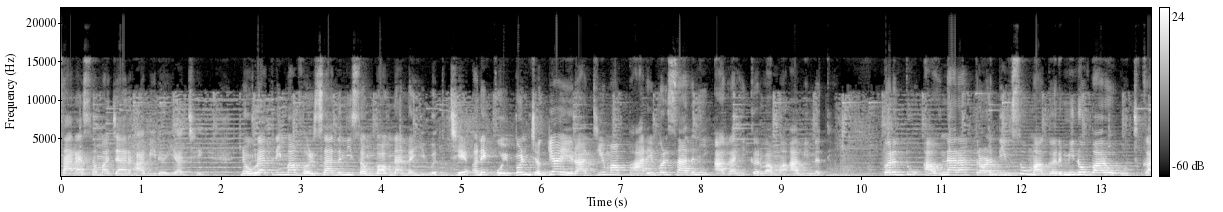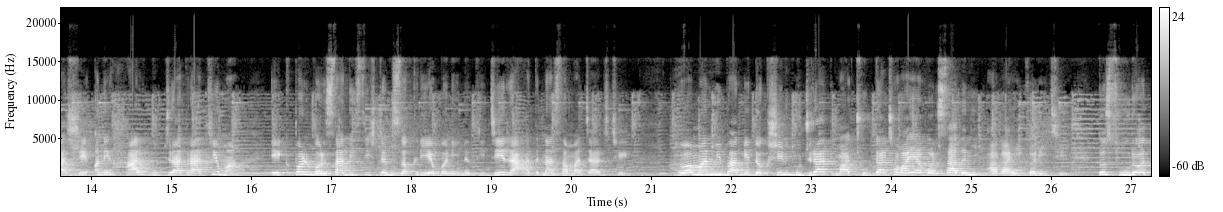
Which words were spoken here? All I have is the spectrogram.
સારા સમાચાર આવી રહ્યા છે. નવરાત્રિમાં વરસાદની સંભાવના નહીવત છે અને કોઈપણ જગ્યાએ રાજ્યમાં ભારે વરસાદની આગાહી કરવામાં આવી નથી. પરંતુ આવનારા ત્રણ દિવસોમાં ગરમીનો પારો ઉચકાશે અને હાલ ગુજરાત રાજ્યમાં એક પણ વરસાદી સિસ્ટમ સક્રિય બની નથી, જે રાહતના સમાચાર છે. હવામાન વિભાગે દક્ષિણ ગુજરાતમાં છૂટાછવાયા વરસાદની આગાહી કરી છે. તો સુરત,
